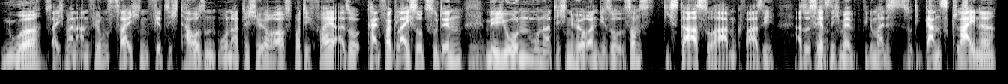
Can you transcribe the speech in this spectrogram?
nur, sage ich mal in Anführungszeichen, 40.000 monatliche Hörer auf Spotify. Also kein Vergleich so zu den mhm. Millionen monatlichen Hörern, die so sonst die Stars so haben quasi. Also ist ja. jetzt nicht mehr, wie du meintest, so die ganz kleine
